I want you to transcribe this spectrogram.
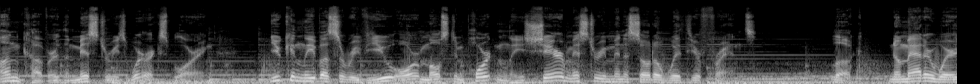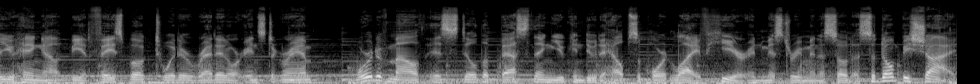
uncover the mysteries we're exploring, you can leave us a review or, most importantly, share Mystery Minnesota with your friends. Look, no matter where you hang out, be it Facebook, Twitter, Reddit, or Instagram, word of mouth is still the best thing you can do to help support life here in Mystery Minnesota. So don't be shy,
